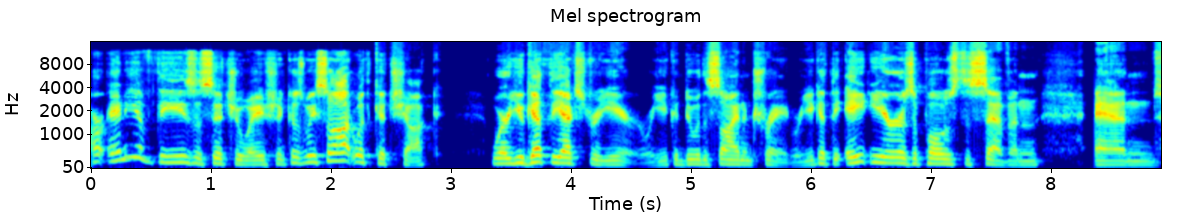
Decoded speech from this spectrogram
Are any of these a situation? Because we saw it with Tkachuk, where you get the extra year, where you could do the sign and trade, where you get the eight year as opposed to seven, and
